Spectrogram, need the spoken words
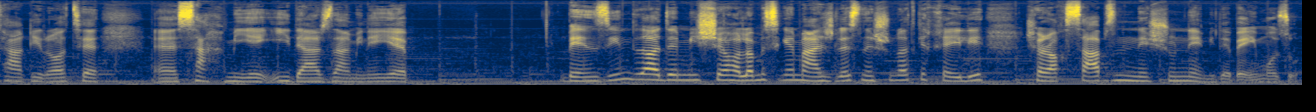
تغییرات سهمیه ای در زمینه بنزین داده میشه. حالا مثل که مجلس نشون داد که خیلی چراغ سبز نشون نمیده به این موضوع.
